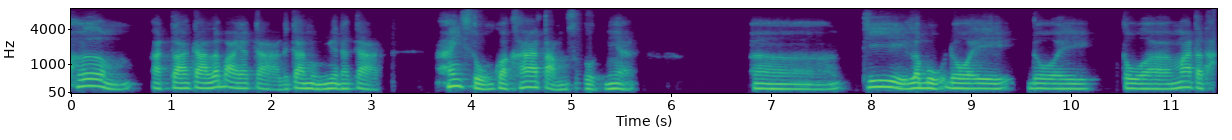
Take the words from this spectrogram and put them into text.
เพิ่มอัตราการระบายอากาศ หรือการหมุนเวียนอากาศให้สูงกว่าค่าต่ำสุดเนี่ยที่ระบุโดยโดยตัวมาตรฐ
